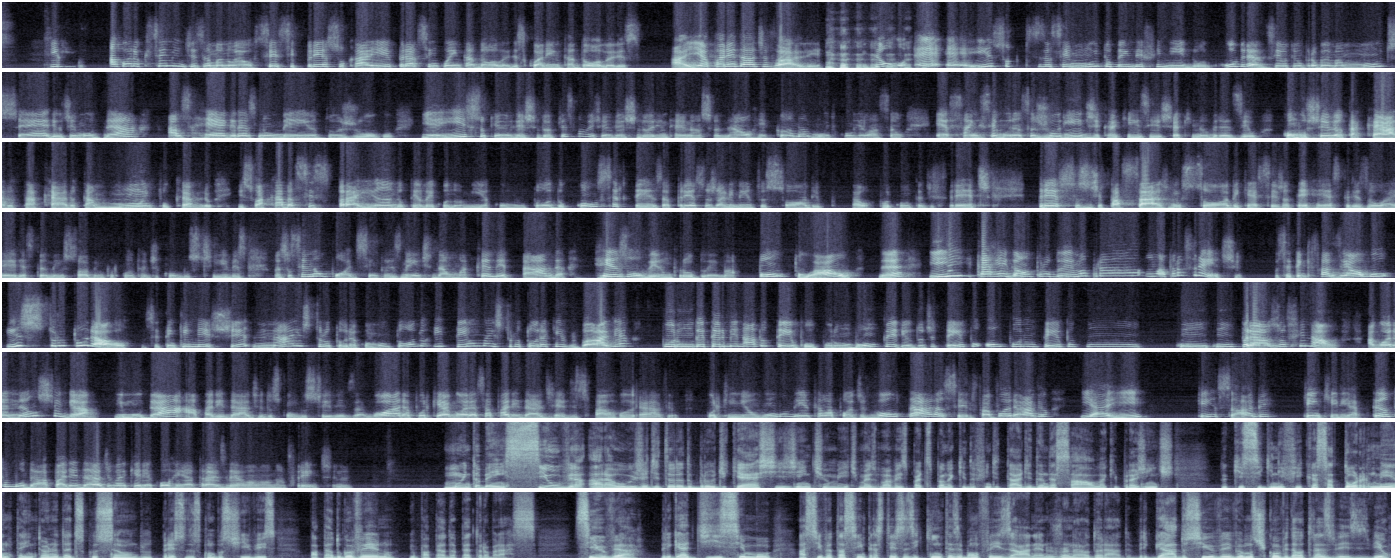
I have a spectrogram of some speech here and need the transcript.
E agora, o que você me diz, Emanuel, se esse preço cair para 50 dólares, 40 dólares, aí a paridade vale. Então, é, é isso que precisa ser muito bem definido. O Brasil tem um problema muito sério de mudar as regras no meio do jogo. E é isso que o investidor, principalmente o investidor internacional, reclama muito com relação a essa insegurança jurídica que existe aqui no Brasil. Combustível está caro, está caro, está muito caro. Isso acaba se espraiando pela economia como um todo, com certeza. Preços de alimentos sobem por, conta de frete. Preços de passagem sobem, quer seja terrestres ou aéreas, também sobem por conta de combustíveis, mas você não pode simplesmente dar uma canetada, resolver um problema pontual, né, e carregar um problema para lá para frente. Você tem que fazer algo estrutural, você tem que mexer na estrutura como um todo e ter uma estrutura que valha por um determinado tempo, ou por um bom período de tempo, ou por um tempo com com, com um prazo final. Agora, não chegar e mudar a paridade dos combustíveis agora, porque agora essa paridade é desfavorável, porque em algum momento ela pode voltar a ser favorável, e aí, quem sabe, quem queria tanto mudar a paridade vai querer correr atrás dela lá na frente, né? Muito bem, Silvia Araújo, editora do Broadcast, gentilmente mais uma vez participando aqui do fim de tarde, dando essa aula aqui para gente do que significa essa tormenta em torno da discussão do preço dos combustíveis, o papel do governo e o papel da Petrobras. Silvia, brigadíssimo. A Silvia está sempre às terças e quintas, é bom frisar, né, no Jornal Dourado. Obrigado, Silvia, e vamos te convidar outras vezes, viu?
